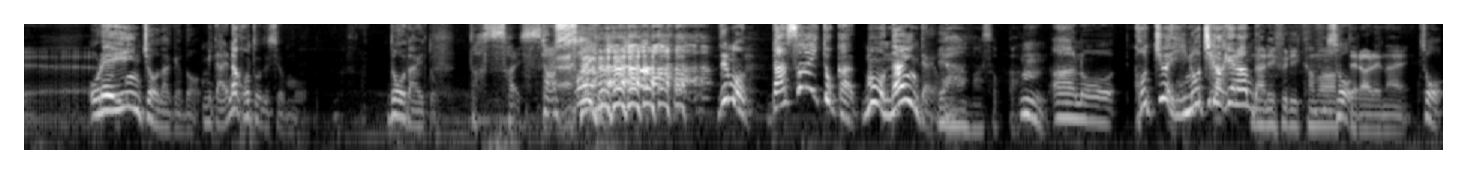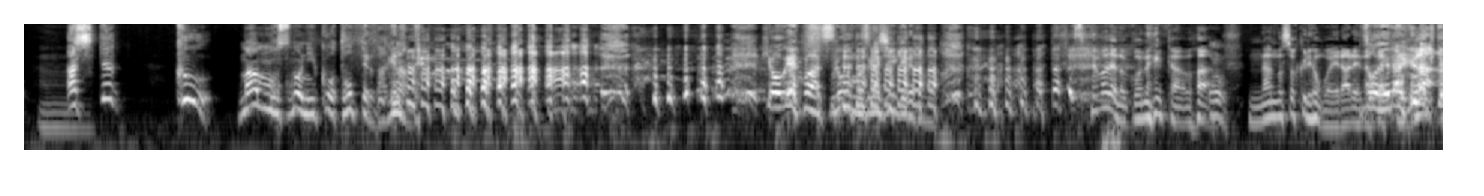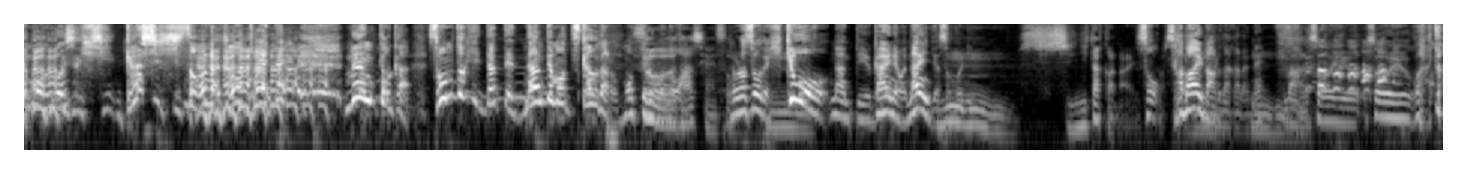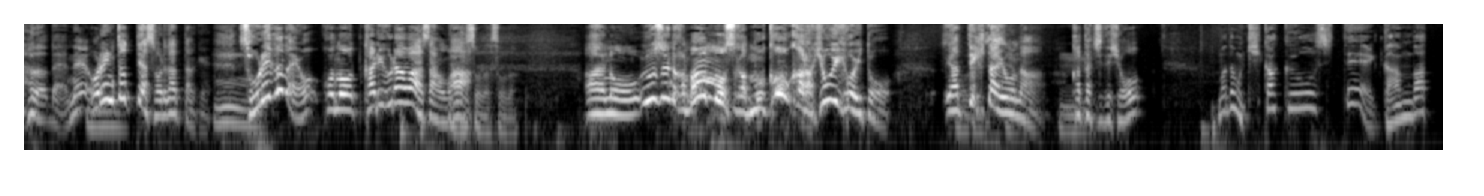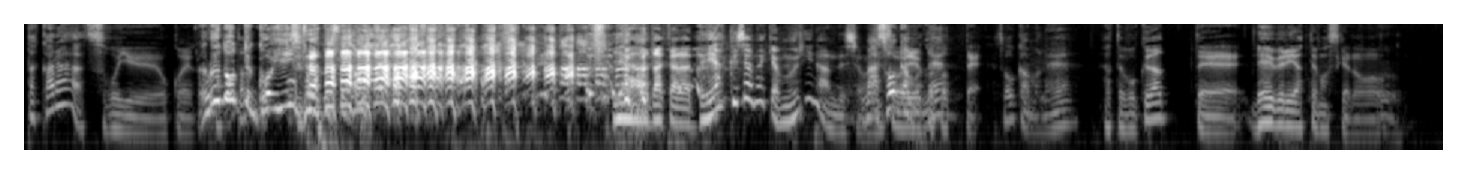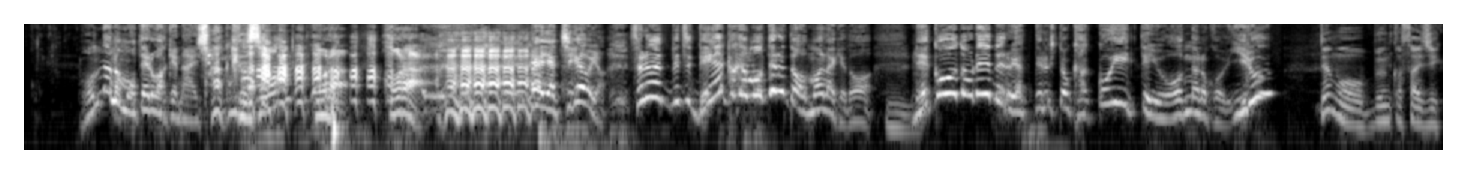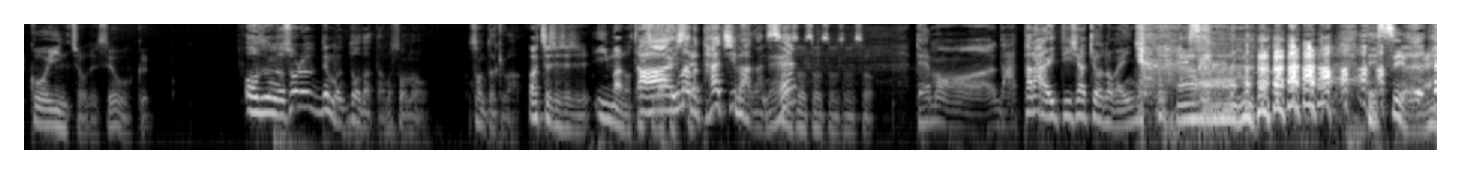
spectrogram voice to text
俺委員長だけどみたいなことですよもう。どうだいと。ダサいっすね。ダサい。でもダサいとかもうないんだよ。いやーまあそっか、うん。あのこっちは命がけなんだなりふり構ってられない。そう。うん。明日食うマンモスの肉を取ってるだけなんだよ 表現はすごく難しいけれども。それまでの5年間はうん。何の食料も得られなかそうった得られなくてもうもうし餓死しそうな状態で。なんとかその時だって何でも使うだろ持ってるものは。そう確かにそう。そりゃそうでん。卑怯なんていう概念はないんだよそこに、うんうん死にたかないそうサバイバルだからね、うん。まあそういう そういうことだよね、俺にとってはそれだったわけ、うん。それがだよこのカリフラワーさんあはそうだそうだ。あの要するにだからマンモスが向こうからひょいひょいとやってきたようなうん。形でしょ、まあでも企画をして頑張ったからそういうお声が俺だってごいいんだよいやだから出役じゃなきゃ無理なんでしょうね。まあそうかもね。いうことって。そうかもね。だって僕だってレーベルやってますけど、女のモテるわけないじゃん。でしょ？ほらほら、いやいや違うよ。それは別に出役がモテるとは思わないけどうん。レコードレーベルやってる人かっこいいっていう女の子いる？でも文化祭実行委員長ですよ僕。あそそれでもどうだったの？そのその時は。あ違う違う違う。今の立場として。ああ今の立場がね。そうそうそうそうそうそうでもだったら IT 社長の方がいいんじゃあー。ですよね。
